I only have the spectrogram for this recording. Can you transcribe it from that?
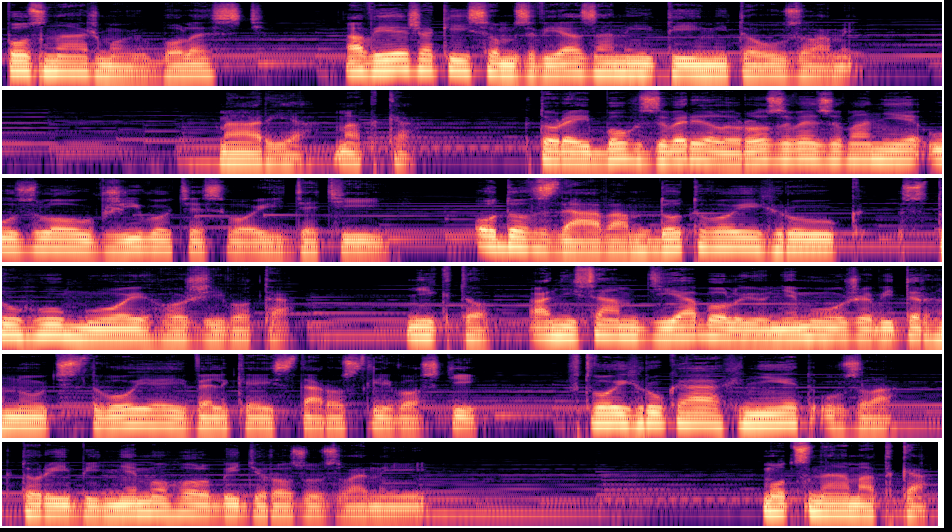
Poznáš moju bolesť a vieš, aký som zviazaný týmito uzlami. Mária, matka, ktorej Boh zveril rozvezovanie uzlov v živote svojich detí, odovzdávam do tvojich rúk stuhu môjho života. Nikto, ani sám diabol ju nemôže vytrhnúť z tvojej veľkej starostlivosti. V tvojich rukách niet uzla, ktorý by nemohol byť rozuzlený. Mocná matka,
